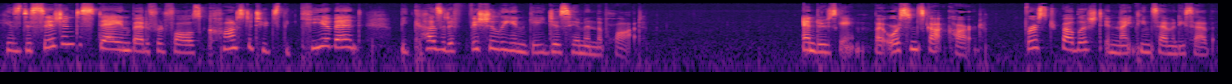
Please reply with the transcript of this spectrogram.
His decision to stay in Bedford Falls constitutes the key event because it officially engages him in the plot. Ender's Game by Orson Scott Card, first published in 1977.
